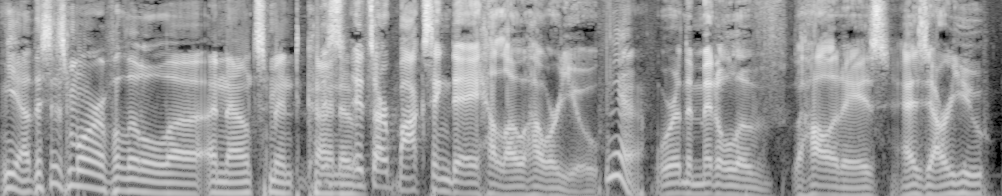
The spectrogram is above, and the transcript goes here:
Yeah, this is more of a little uh, announcement kind it's, of. it's our Boxing Day. Hello, how are you? Yeah. we're in the middle of the holidays, as are you.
